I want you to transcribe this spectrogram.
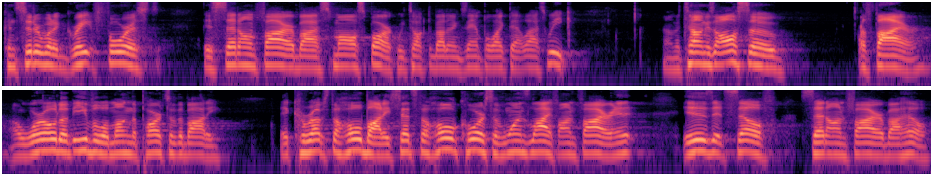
Consider what a great forest is set on fire by a small spark. We talked about an example like that last week. Um, the tongue is also a fire, a world of evil among the parts of the body. It corrupts the whole body, sets the whole course of one's life on fire, and it is itself set on fire by hell.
